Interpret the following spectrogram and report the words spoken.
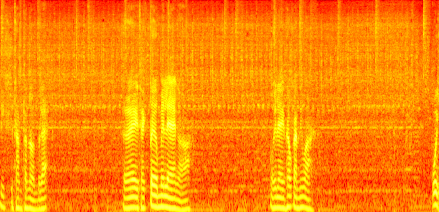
นี่คือทำถนนไปแล้วเฮ้ยแท็กเตอร์ไม่แรงเหรอ โอ้ยแรงเท่ากันนี่ว่าอุ้ย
